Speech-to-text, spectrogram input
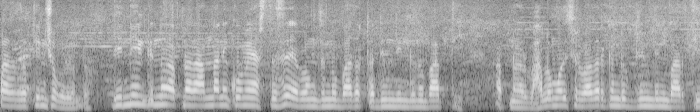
পাঁচ হাজার তিনশো পর্যন্ত। দিন দিন কিন্তু আপনার আমদানি কমে আসতেছে এবং কিন্তু বাজারটা দিন দিন কিন্তু বাড়তি। আপনার ভালো মরিচের বাজার কিন্তু দিন দিন বাড়তি।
